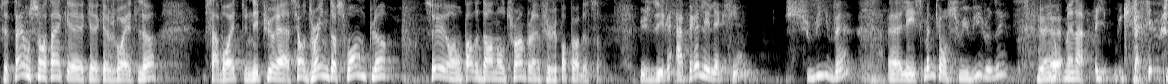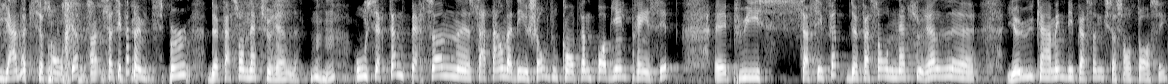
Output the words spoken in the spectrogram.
c'est tant longtemps que, que, que je vais être là, ça va être une épuration. Drain the swamp, là, tu sais, on parle de Donald Trump, là, j'ai pas peur de ça. Puis je dirais, après l'élection, suivant euh, les semaines qui ont suivi, je veux dire. Il y a un autre ménage. y- ça s'est- Puis il y en a qui se sont fait. un- ça s'est fait un petit peu de façon naturelle. Mm-hmm. Où certaines personnes euh, s'attendent à des choses ou comprennent pas bien le principe. Et puis ça s'est fait de façon naturelle. Euh, Il y a eu quand même des personnes qui se sont tassées.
